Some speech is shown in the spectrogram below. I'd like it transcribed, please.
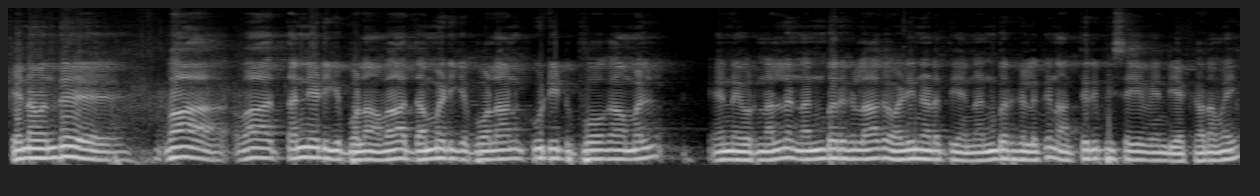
என்னை வந்து வா வா தண்ணி அடிக்க போகலாம் வா தம் அடிக்க போகலான்னு கூட்டிகிட்டு போகாமல் என்னை ஒரு நல்ல நண்பர்களாக வழிநடத்திய நண்பர்களுக்கு நான் திருப்பி செய்ய வேண்டிய கடமை.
